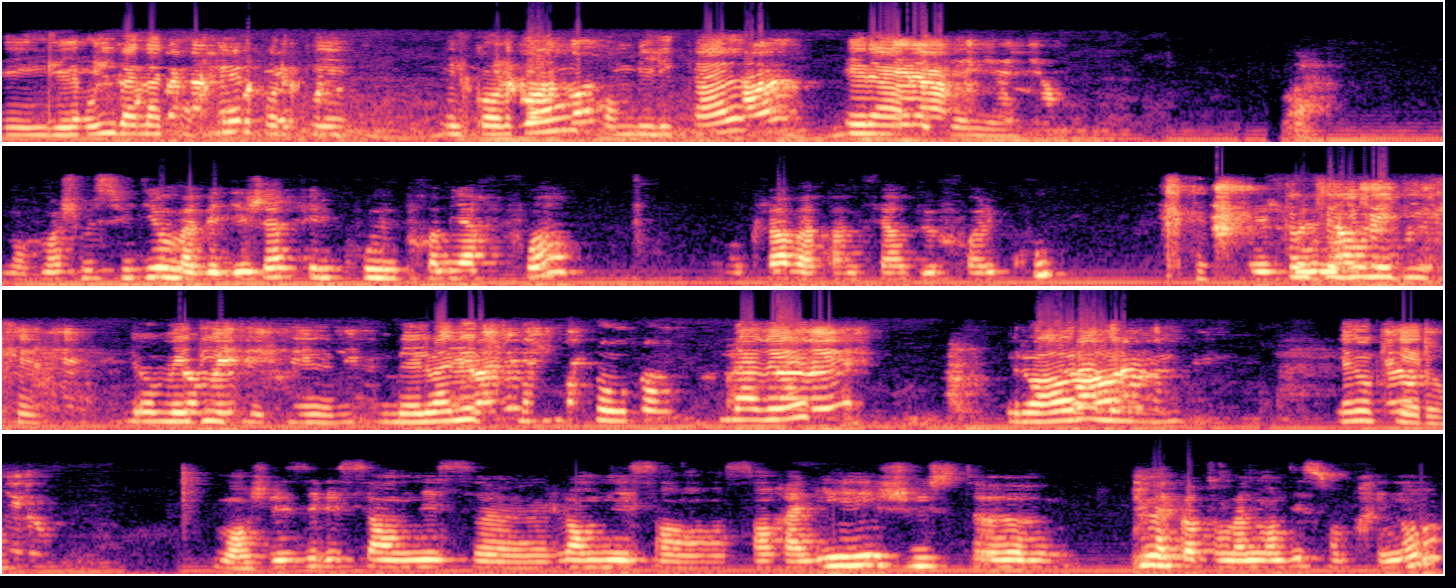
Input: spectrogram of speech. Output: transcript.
que lo iban a coger porque el cordón umbilical era pequeño. Voilà. Donc moi je me suis dit, on m'avait déjà fait le coup une première fois. Donc là, on va pas me faire deux fois le coup. Et je me Entonces yo me dije, yo me dije que me lo han hecho una vez, pero ahora no, ya no quiero. Bon, je les ai laissés emmener l'emmener sans, sans râler, juste euh, quand on m'a demandé son prénom.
